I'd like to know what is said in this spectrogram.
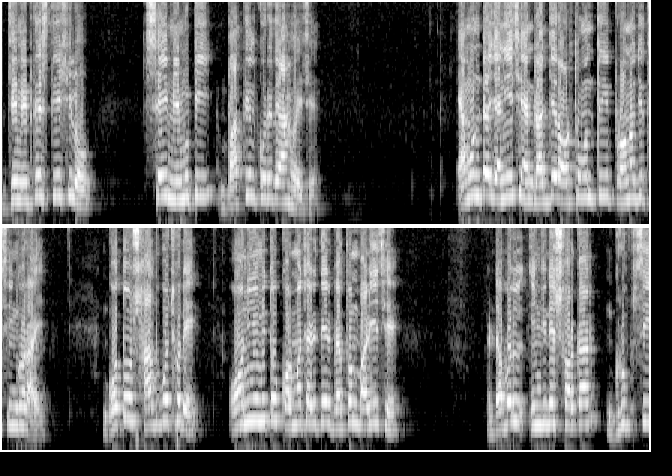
যে নির্দেশ দিয়েছিল, সেই মেমোটি বাতিল করে দেওয়া হয়েছে। এমনটাই জানিয়েছেন রাজ্যের অর্থমন্ত্রী প্রণজিৎ সিংহ রায় গত সাত বছরে অনিয়মিত কর্মচারীদের বেতন বাড়িয়েছে ডাবল ইঞ্জিনের সরকার, গ্রুপ সি,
